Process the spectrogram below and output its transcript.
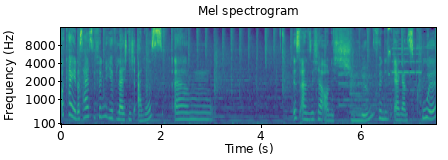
Okay, das heißt, wir finden hier vielleicht nicht alles. Ähm, ist an sich ja auch nicht schlimm. Finde ich eher ganz cool.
